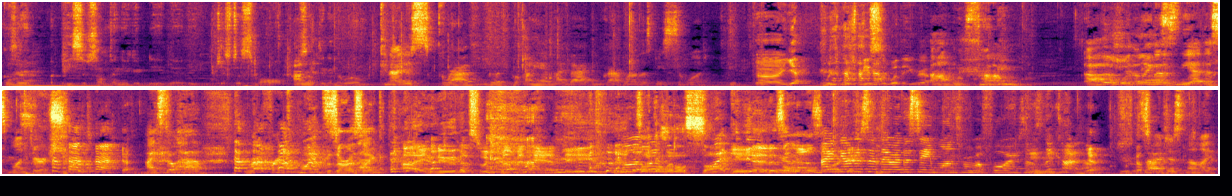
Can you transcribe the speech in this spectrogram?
Go Is there ahead. a piece of something you could need? uh, Just a small Um, something in the room? Can I just grab, like, put my hand in my bag and grab one of those pieces of wood? Uh, yeah. Which, which piece of wood that you grab? Um, from. Uh, The woodlings? the- yeah, the splintered. I still have reference points. Bizarra's for like. I knew this would come in handy. It's like a little soggy. Yeah, it is a little soggy. I noticed that they were the same ones from before, so they kind of Yeah. help. So I just kind of like,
